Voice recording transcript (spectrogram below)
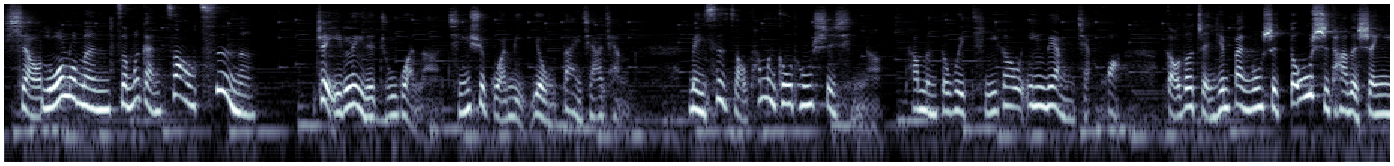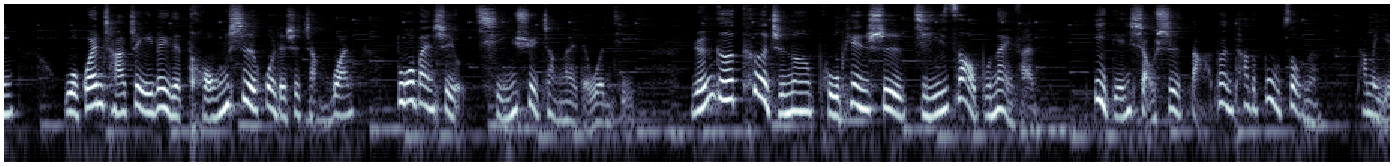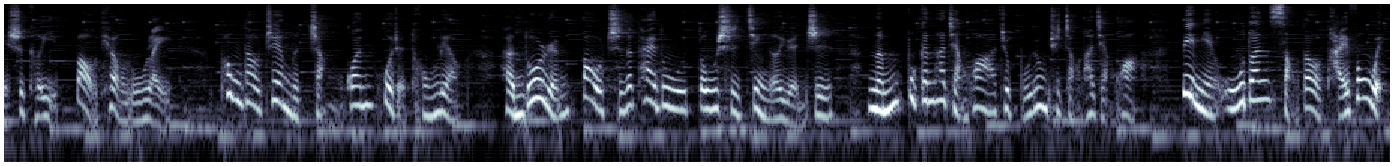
小喽啰们怎么敢造次呢？这一类的主管啊，情绪管理有待加强。每次找他们沟通事情啊，他们都会提高音量讲话，搞到整间办公室都是他的声音。我观察这一类的同事或者是长官，多半是有情绪障碍的问题，人格特质呢，普遍是急躁不耐烦，一点小事打断他的步骤呢，他们也是可以暴跳如雷。碰到这样的长官或者同僚，很多人抱持的态度都是敬而远之，能不跟他讲话就不用去找他讲话，避免无端扫到台风尾。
